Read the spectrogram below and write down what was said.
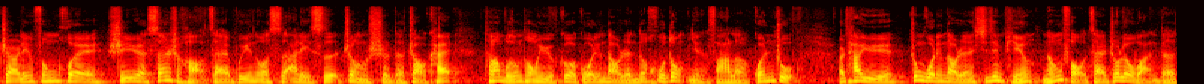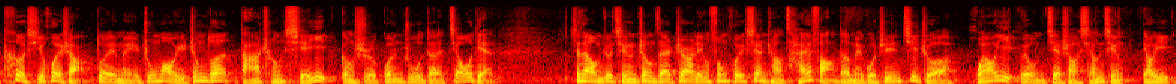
G20 峰会十一月三十号在布宜诺斯艾利斯正式的召开，特朗普总统与各国领导人的互动引发了关注，而他与中国领导人习近平能否在周六晚的特席会上对美中贸易争端达成协议，更是关注的焦点。现在我们就请正在 G20 峰会现场采访的美国之音记者洪耀义为我们介绍详情。耀义，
